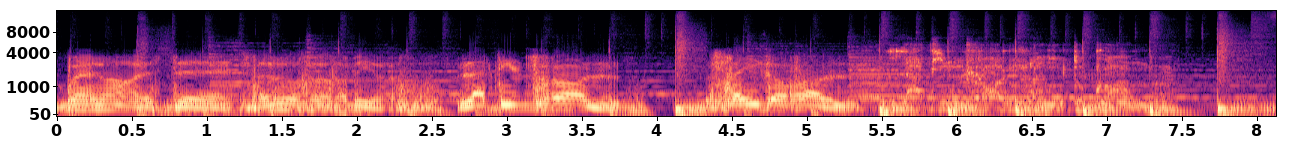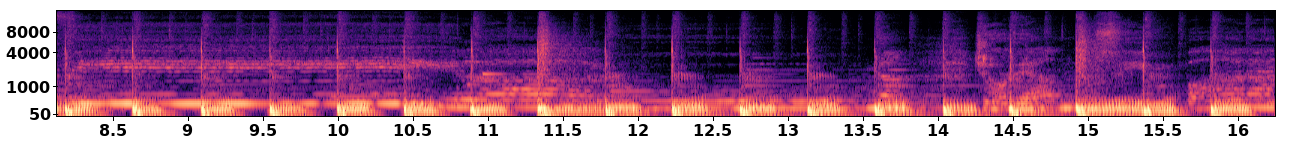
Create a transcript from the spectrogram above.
Bueno, este, saludos a los amigos. Latin Roll, Sailor Roll. Latinroll.com sin parar,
